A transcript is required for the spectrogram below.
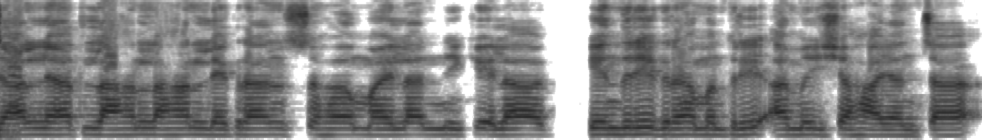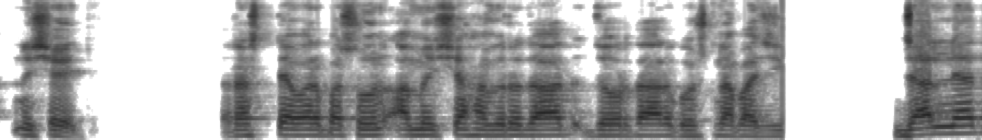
जालन्यात लहान लहान लेकरांसह महिलांनी केला केंद्रीय गृहमंत्री अमित शहा यांचा निषेध. रस्त्यावर बसून अमित शहा विरोधात जोरदार घोषणाबाजी. जालन्यात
